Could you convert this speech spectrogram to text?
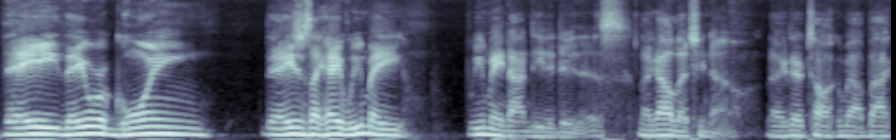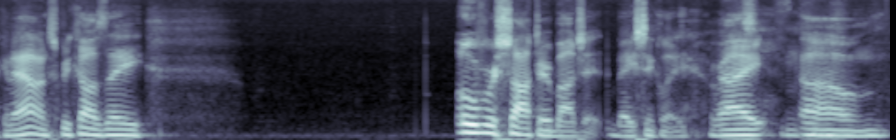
they they were going. The agent's like, hey, we may we may not need to do this. Like, I'll let you know. Like they're talking about backing out. And it's because they overshot their budget basically right? Um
